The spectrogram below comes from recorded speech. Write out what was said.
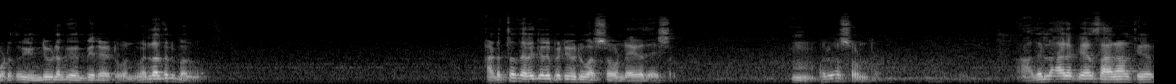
കൊടുത്തു. ഇന്ത്യയിലൊക്കെ ഗംഭീരമായിട്ട് വന്നു. എല്ലാത്തിനും വന്നു. അടുത്ത തെരഞ്ഞെടുപ്പിന് ഒരു വർഷമുണ്ട് ഏകദേശം. ഒരു വർഷമുണ്ട്. അതിൽ ആരൊക്കെയാ സ്ഥാനാർത്ഥികൾ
